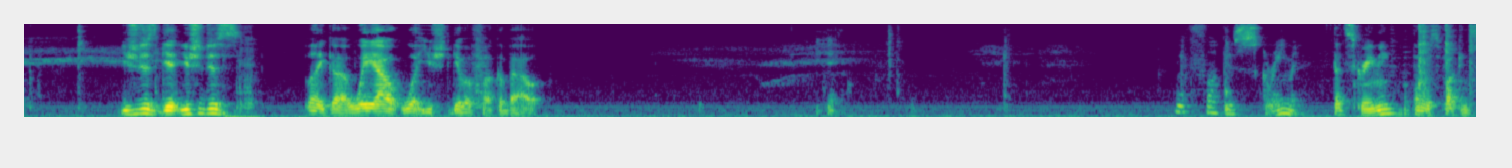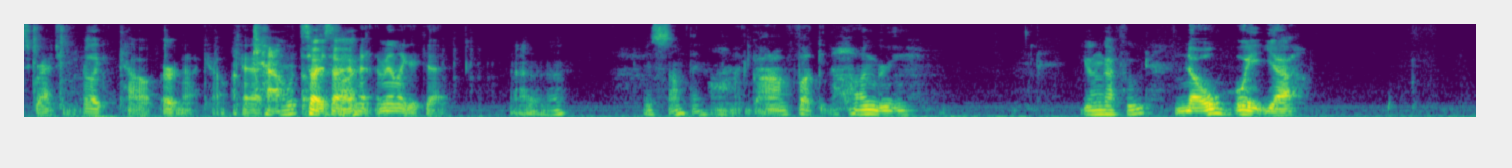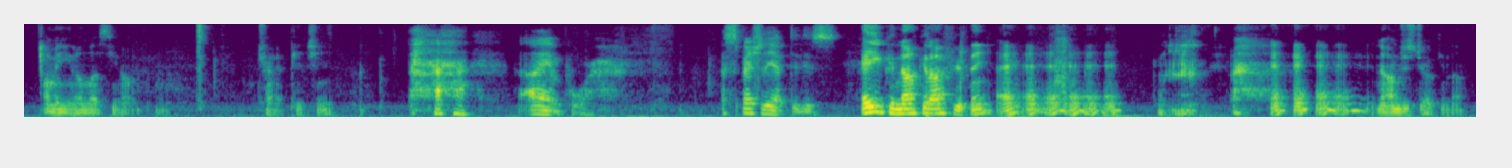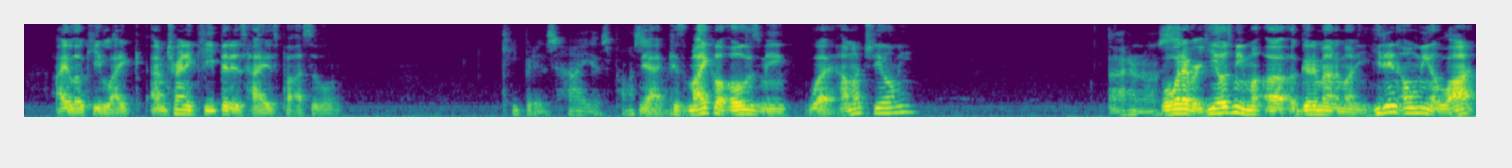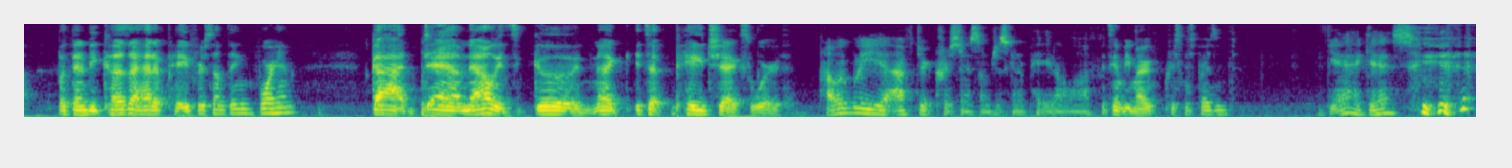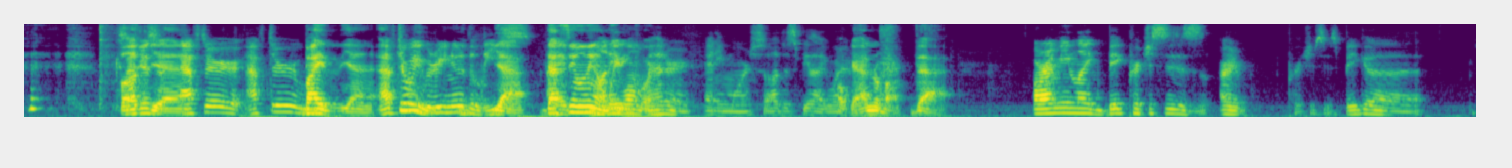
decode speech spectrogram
You should just get. You should just like uh, weigh out what you should give a fuck about. Who the fuck is screaming? That's screaming. I thought it was fucking scratching, or like a cow, or not a cow, cat. Cow? Sorry, sorry. I meant, I meant like a cat. I don't know. It's something. Oh my god, I'm fucking hungry. You ain't got food? No, wait, yeah. I mean, unless you know, trying to pitch in. I am poor. Especially after this. Hey, you can knock it off your thing. Eh, eh, eh, No, I'm just joking though. I low key like. I'm trying to keep it as high as possible. Keep it as high as possible. Yeah, because Michael owes me what? How much do you owe me? I don't know. Well, whatever. He owes me uh, a good amount of money. He didn't owe me a lot, but then because I had to pay for something for him, god damn, now it's good. Like it's a paycheck's worth. Probably after Christmas, I'm just gonna pay it all off. It's gonna be my Christmas present. Yeah, I guess. Fuck just, yeah. After after we, By yeah, after we renew the lease, yeah, that's I- the only money won't for. matter anymore. So I'll just be like, whatever. Okay, I don't know about that. Or I mean, like big purchases are purchases, big uh,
